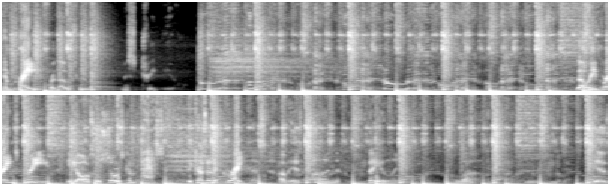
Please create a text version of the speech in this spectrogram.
And pray for those who mistreat you. Though he brings grief, he also shows compassion because of the greatness of his unfailing love. Let me repeat that. His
